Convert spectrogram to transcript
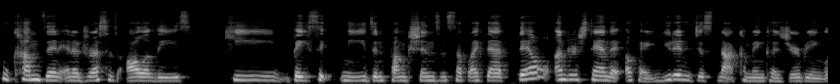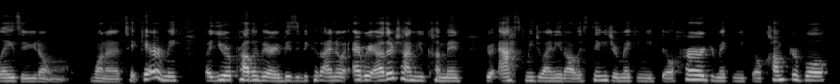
who comes in and addresses all of these key basic needs and functions and stuff like that, they'll understand that, okay, you didn't just not come in because you're being lazy, you don't want to take care of me, but you're probably very busy because I know every other time you come in, you're asking me, do I need all these things? You're making me feel heard, you're making me feel comfortable.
